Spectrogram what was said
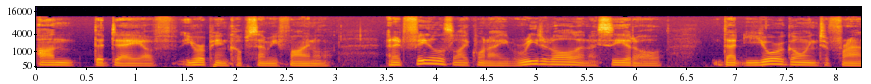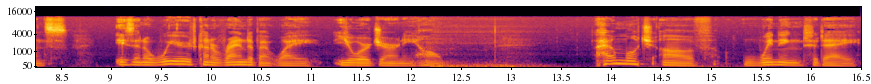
on the day of European Cup semi-final, and it feels like when I read it all and I see it all, that you're going to France is in a weird kind of roundabout way your journey home how much of winning today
